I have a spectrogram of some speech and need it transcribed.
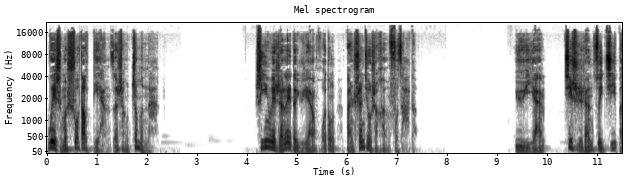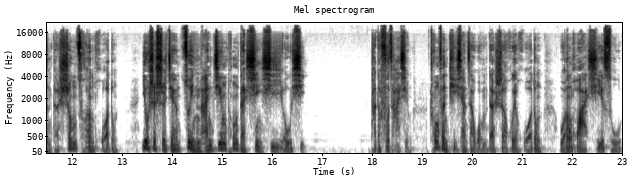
为什么说到点子上这么难？是因为人类的语言活动本身就是很复杂的，语言。既是人最基本的生存活动，又是世间最难精通的信息游戏。它的复杂性充分体现在我们的社会活动、文化习俗、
